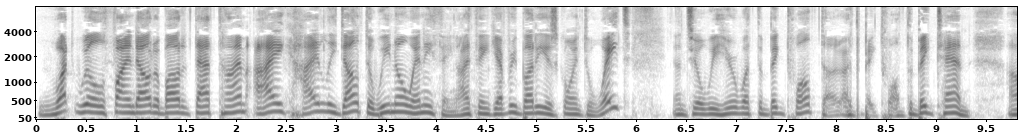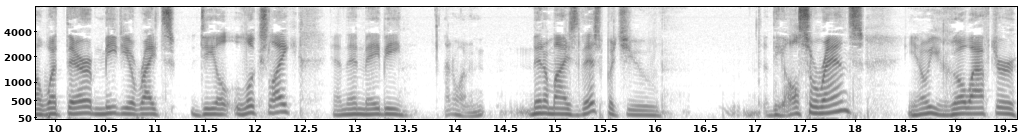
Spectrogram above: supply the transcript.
What we'll find out about at that time, I highly doubt that we know anything. I think everybody is going to wait until we hear what the Big 12 does, or the Big 12, the Big 10, uh, what their media rights deal looks like. And then maybe, I don't want to minimize this, but you, the also rans, you know, you go after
